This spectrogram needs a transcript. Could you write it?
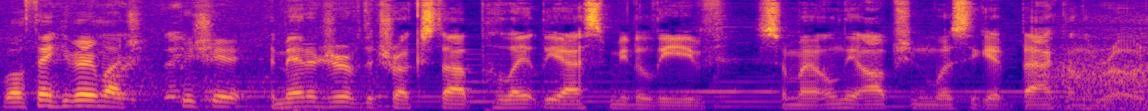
Well, thank you very much. Thank you. Appreciate it. The manager of the truck stop politely asked me to leave, so my only option was to get back on the road.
